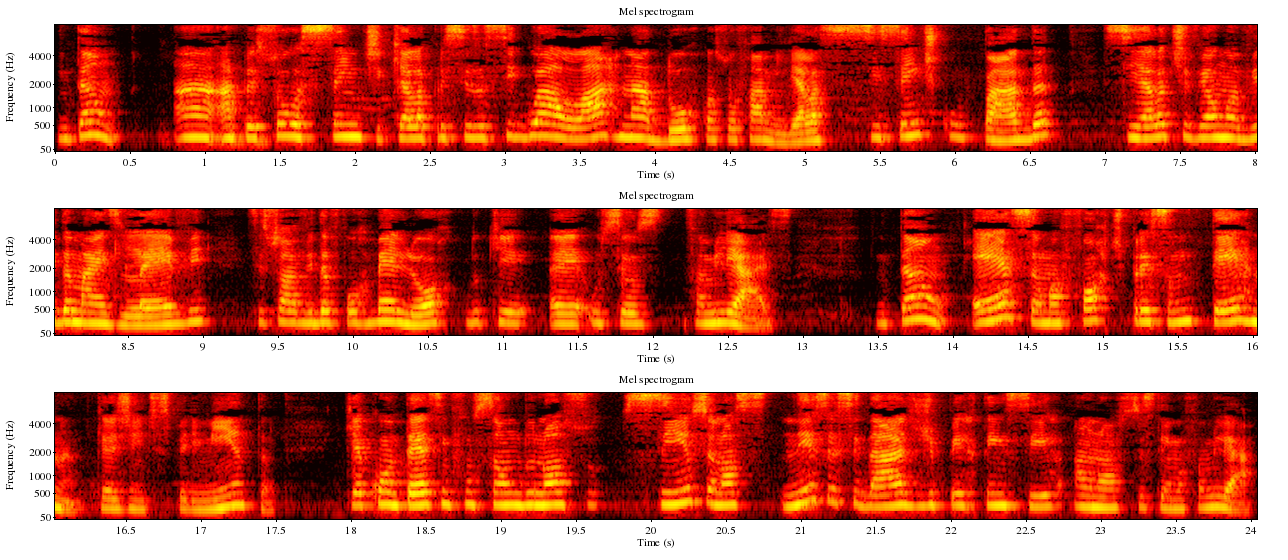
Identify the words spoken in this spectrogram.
Então, a, a pessoa sente que ela precisa se igualar na dor com a sua família. Ela se sente culpada se ela tiver uma vida mais leve, se sua vida for melhor do que é, os seus familiares. Então, essa é uma forte pressão interna que a gente experimenta, que acontece em função do nosso senso e nossa necessidade de pertencer ao nosso sistema familiar.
